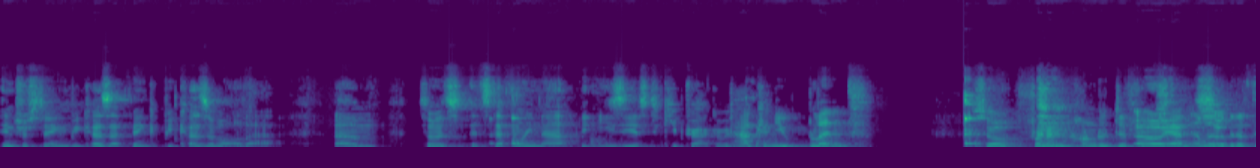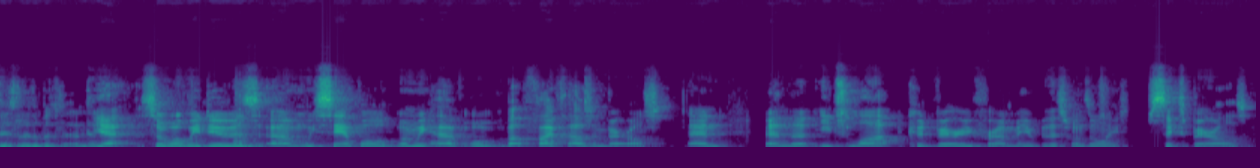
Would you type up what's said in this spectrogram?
interesting because I think because of all that. Um, so it's it's definitely not the easiest to keep track of it. how can you blend So from a hundred different? Oh, yeah, A little so- bit of this, a little bit, and then Yeah. So what we do is um, we sample when we have about five thousand barrels, and and the each lot could vary from maybe this one's only six barrels,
